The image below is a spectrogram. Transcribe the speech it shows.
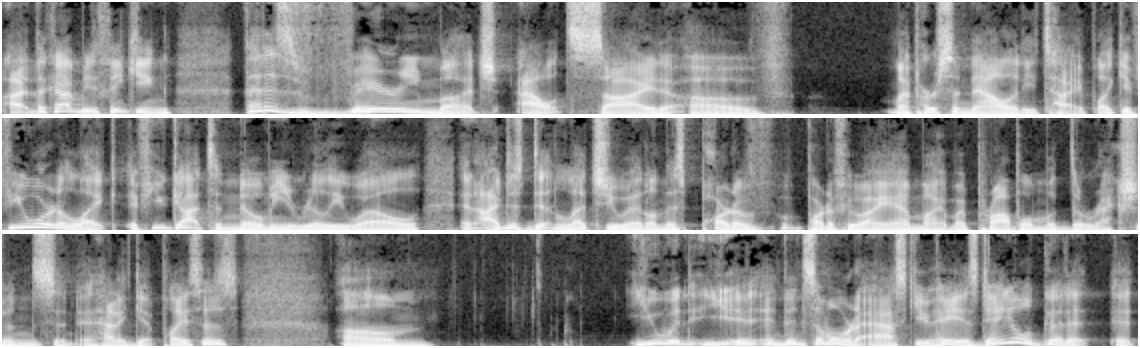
I, that got me thinking that is very much outside of my personality type. Like if you were to like if you got to know me really well and I just didn't let you in on this part of part of who I am, my my problem with directions and, and how to get places, um you would and then someone were to ask you, "Hey, is Daniel good at at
